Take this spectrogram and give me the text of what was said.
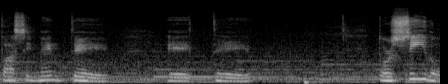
fácilmente este, torcidos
